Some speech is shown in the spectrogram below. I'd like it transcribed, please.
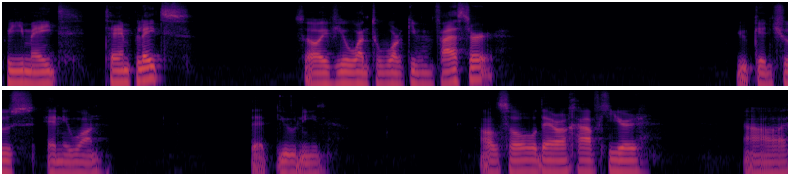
pre-made templates. So if you want to work even faster you can choose anyone that you need also there I have here uh,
